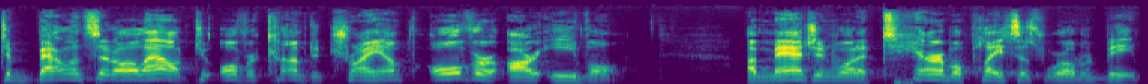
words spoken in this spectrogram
to balance it all out, to overcome, to triumph over our evil. Imagine what a terrible place this world would be.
